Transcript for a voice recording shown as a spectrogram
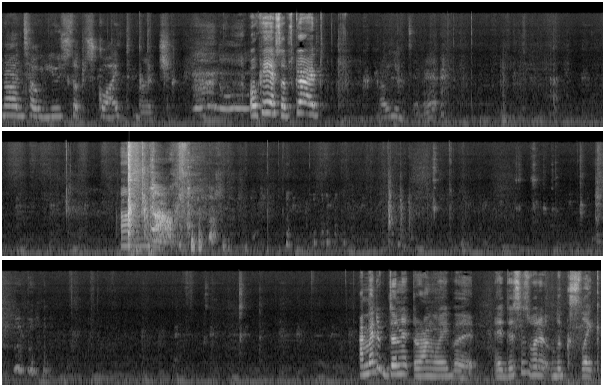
Not until you subscribe to my channel. Okay, I subscribed. No, you didn't. Um, No. I might have done it the wrong way, but uh, this is what it looks like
